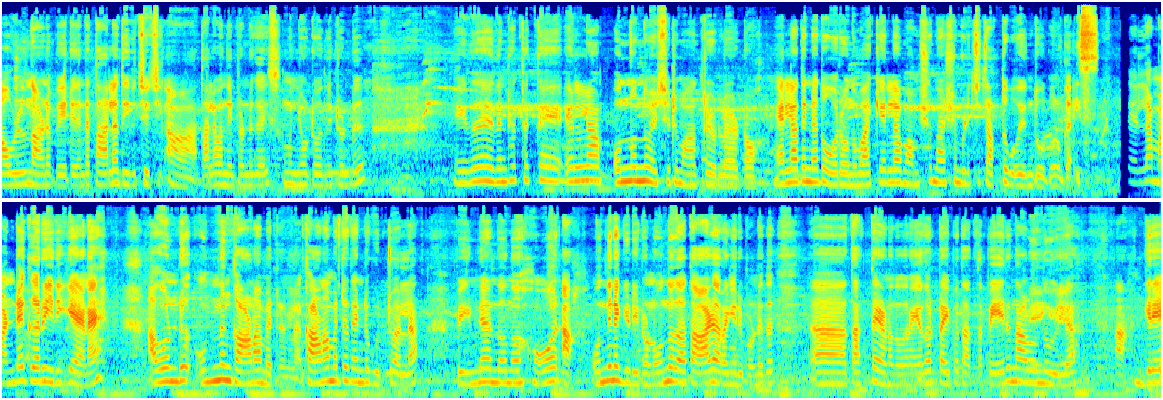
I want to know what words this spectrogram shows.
ഔൾ എന്നാണ് പേര്. ഇതിന്റെ തല തിരിച്ചു വെച്ച് ആ തല വന്നിട്ടുണ്ട് ഗൈസ് മുന്നോട്ട് വന്നിട്ടുണ്ട്. ഇത് ഇതിന്റെ അകത്തൊക്കെ എല്ലാം ഒന്നൊന്നും വെച്ചിട്ട് മാത്രമേ ഉള്ളൂ കേട്ടോ. എല്ലാത്തിന്റെ അകത്ത് ഓരോന്ന്. ബാക്കിയെല്ലാം വംശനാശം പിടിച്ച് ചത്തുപോയെന്ന് തോന്നുന്നു ഗൈസ് എല്ലാം മണ്ടേ കയറി ഇരിക്കുകയാണേ. അതുകൊണ്ട് ഒന്നും കാണാൻ പറ്റുന്നില്ല. കാണാൻ പറ്റാത്ത എന്റെ കുറ്റമല്ല. പിന്നെ എന്തോന്ന് ഓ ആ ഒന്നിനെ കിട്ടിയിട്ടുണ്ട്. ഒന്ന് താഴെ ഇറങ്ങിയിട്ടുണ്ട് ഇത് തത്തയാണെന്ന് തോന്നുന്നത് ഏതോ ടൈപ്പ് തത്ത. പേരുന്നാളൊന്നുമില്ല. ആ ഗ്രേ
